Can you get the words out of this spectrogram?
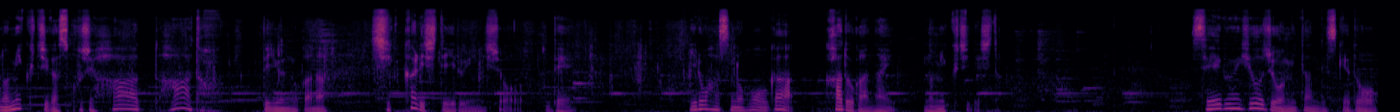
飲み口が少しハードハードっていうのかなしっかりしている印象でイロハスの方が角がない飲み口でした。成分表示を見たんですけど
